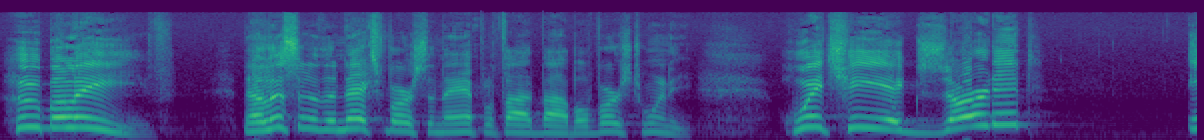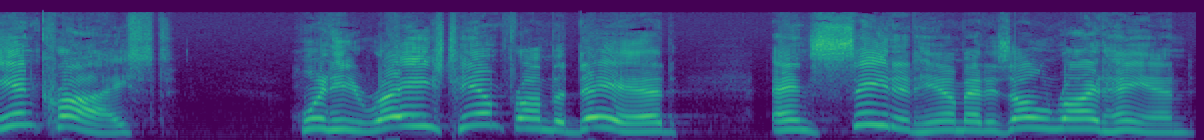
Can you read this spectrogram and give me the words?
who believe. Now, listen to the next verse in the Amplified Bible, verse 20. Which He exerted in Christ when He raised Him from the dead and seated him at his own right hand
